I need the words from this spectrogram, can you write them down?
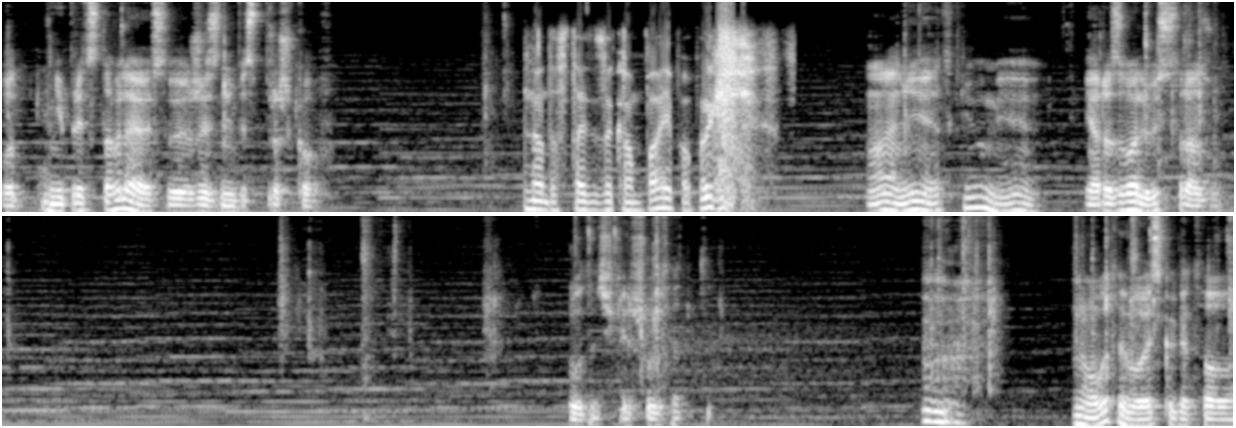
Вот не представляю свою жизнь без прыжков. Надо стать за компа и попрыгать. А, нет, не умею. Я развалюсь сразу. Шуточки шутят. Вот и войско готово.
